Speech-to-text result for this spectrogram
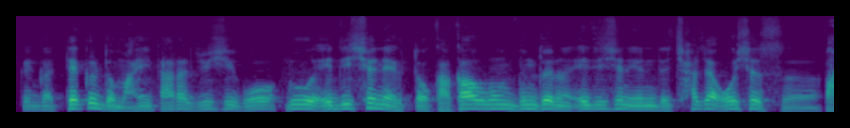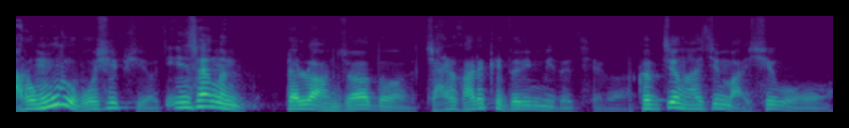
그러니까 댓글도 많이 달아주시고 루 에디션에 또 가까운 분들은 에디션 이런 데 찾아오셔서 바로 물어보십시오. 인상은 별로 안 좋아도 잘 가르쳐 드립니다. 제가 걱정하지 마시고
